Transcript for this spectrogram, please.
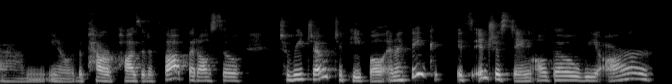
um, you know the power of positive thought but also to reach out to people and i think it's interesting although we are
